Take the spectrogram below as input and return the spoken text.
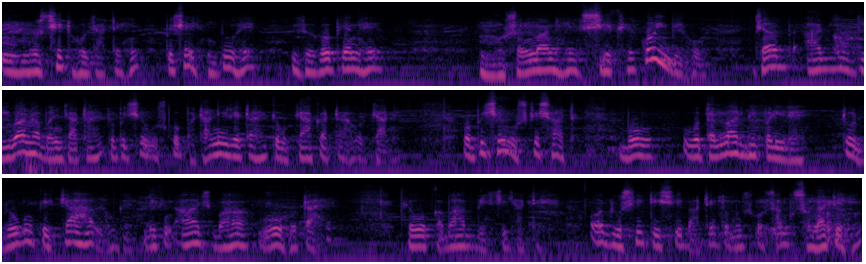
मूर्छित हो जाते हैं, पीछे हिंदू है, यूरोपियन है, मुसलमान है, सिख है, कोई भी हो, जब आदमी दीवाना बन जाता है तो पीछे उसको पता नहीं रहता है कि वो क्या करता है और क्या नहीं। और पीछे उसके साथ वो वो तलवार भी पड़ी रहे तो लोगों के क्या हाल हो गए, लेकिन आज वहाँ वो होता है कि वो कबाब बेची जाती है। और दूसरी, तीसरी बातें तो मुझको सब सुनाते हैं।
